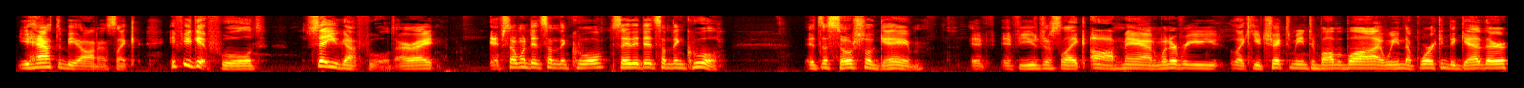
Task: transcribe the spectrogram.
you have to be honest. Like, if you get fooled, say you got fooled. All right, if someone did something cool, say they did something cool. It's a social game. If if you just like, oh man, whenever you like you tricked me into blah blah blah, and we end up working together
